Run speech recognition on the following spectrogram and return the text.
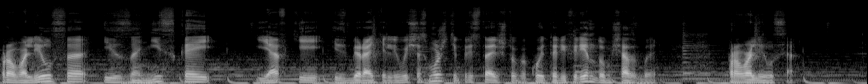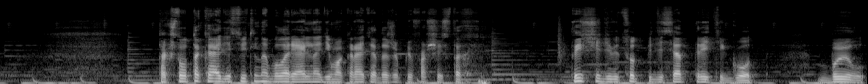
провалился из-за низкой явки избирателей. Вы сейчас можете представить, что какой-то референдум сейчас бы провалился? Так что вот такая действительно была реальная демократия даже при фашистах. 1953 год был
